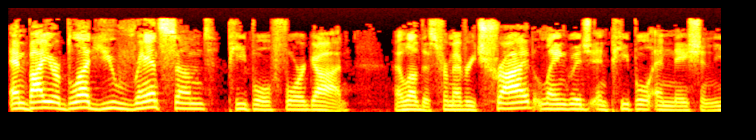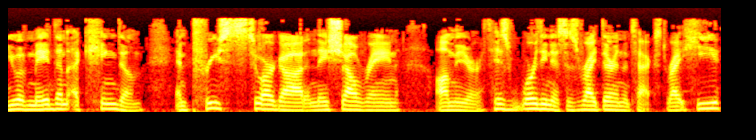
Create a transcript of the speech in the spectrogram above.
and by your blood you ransomed people for God. I love this. From every tribe, language, and people and nation, you have made them a kingdom and priests to our God, and they shall reign on the earth. His worthiness is right there in the text, right? He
